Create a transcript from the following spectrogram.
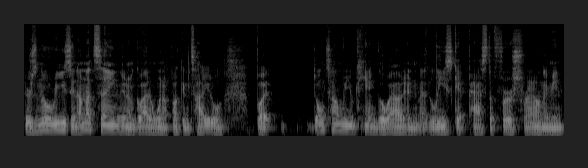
There's no reason. I'm not saying, you know, go out and win a fucking title, but don't tell me you can't go out and at least get past the first round. I mean,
